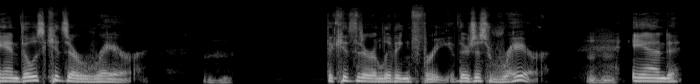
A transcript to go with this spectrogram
and those kids are rare. Mm-hmm. The kids that are living free, they're just rare. Mm-hmm. And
